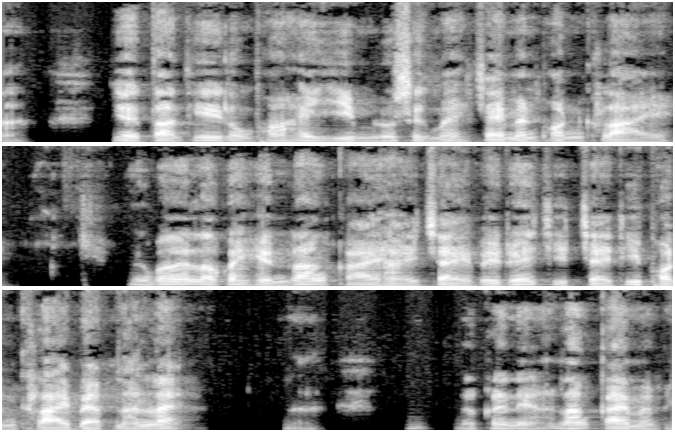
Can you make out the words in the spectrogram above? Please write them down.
นะอย่างตอนที่หลวงพ่อให้ยิ้มรู้สึกไหมใจมันผ่อนคลายเพราะฉะนั้นเราก็เห็นร่างกายหายใจไปด้วยจิตใจที่ผ่อนคลายแบบนั้นแหละ แล้วก็เนี่ยร่างกายมันพ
